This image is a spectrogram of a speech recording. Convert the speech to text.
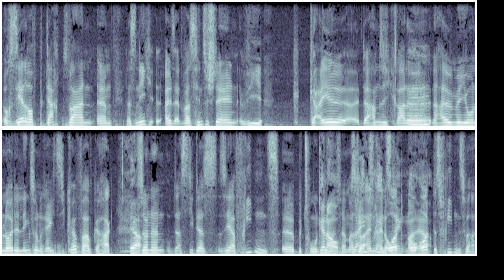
auch sehr darauf bedacht waren, ähm, das nicht als etwas hinzustellen wie geil, da haben sich gerade Mhm. eine halbe Million Leute links und rechts die Köpfe abgehackt, Ja. sondern dass die das sehr friedensbetont äh, Genau, haben. Also ein, ein Ort, Ort ja. des Friedens war.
